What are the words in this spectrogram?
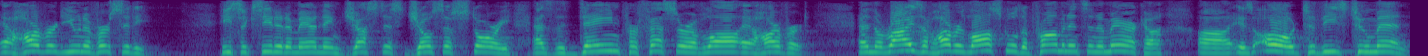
at Harvard University. He succeeded a man named Justice Joseph Story as the Dane professor of law at Harvard. And the rise of Harvard Law School to prominence in America uh, is owed to these two men.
